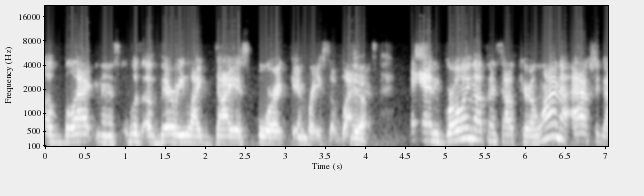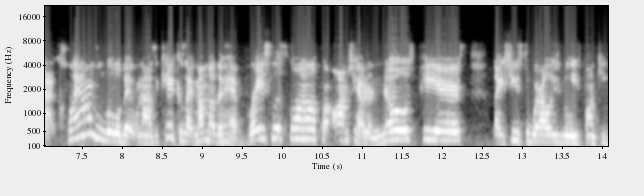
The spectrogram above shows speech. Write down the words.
of blackness was a very like diasporic embrace of blackness. Yeah. And growing up in South Carolina, I actually got clowned a little bit when I was a kid because, like, my mother had bracelets going off her arm. She had her nose pierced. Like, she used to wear all these really funky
